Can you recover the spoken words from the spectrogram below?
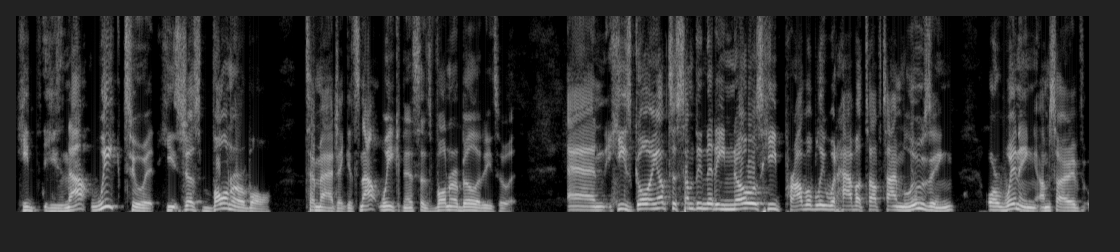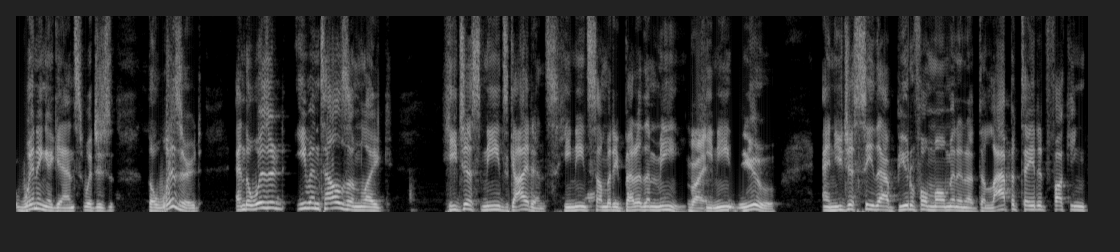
He he's not weak to it. He's just vulnerable to magic. It's not weakness, it's vulnerability to it. And he's going up to something that he knows he probably would have a tough time losing or winning, I'm sorry, winning against, which is the wizard. And the wizard even tells him, like, he just needs guidance. He needs somebody better than me. Right. He needs you. And you just see that beautiful moment in a dilapidated fucking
